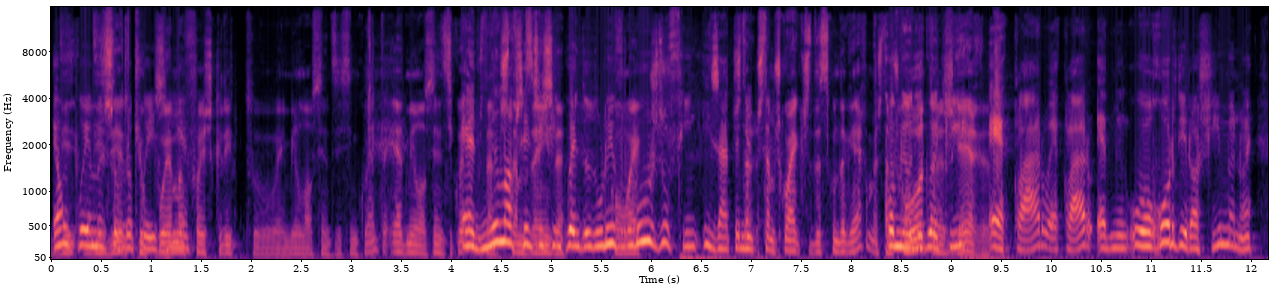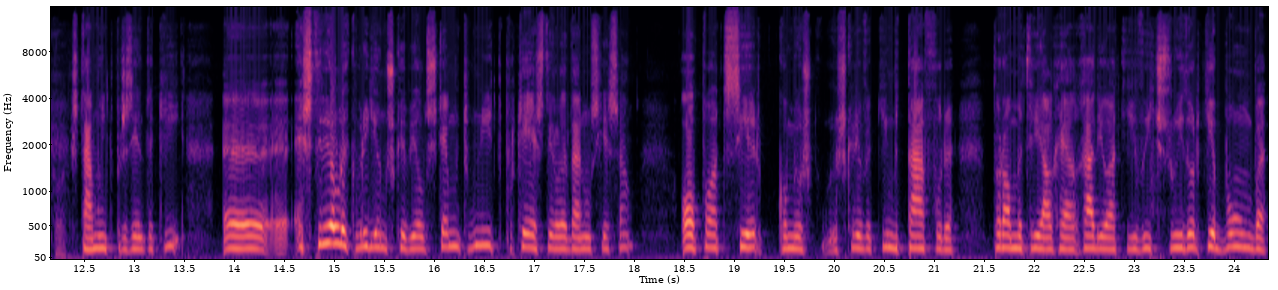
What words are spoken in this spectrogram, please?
É um poema dizer sobre a que poesia. o poema foi escrito em 1950, é de 1950, É de portanto, estamos 1950, ainda do livro Luz do Fim, exatamente. Estamos com ecos da Segunda Guerra, mas estamos Como com outras aqui, guerras. é claro, é claro, é de o horror de Hiroshima, não é? Está muito presente aqui. Ah, a estrela que brilha nos cabelos, isto é muito bonito, porque é a estrela da Anunciação. Ou pode ser, como eu escrevo aqui, metáfora para o material radioativo e destruidor que a bomba,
